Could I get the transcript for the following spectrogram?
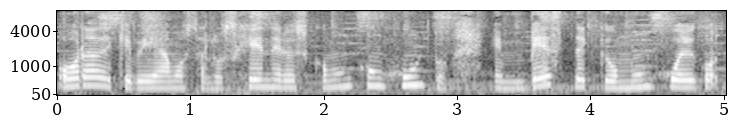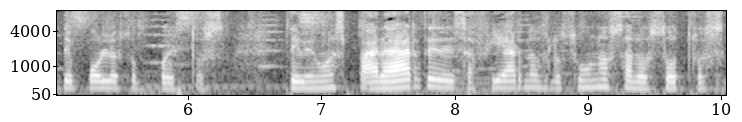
hora de que veamos a los géneros como un conjunto en vez de como un juego de polos opuestos. Debemos parar de desafiarnos los unos a los otros.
